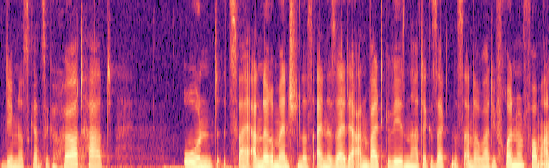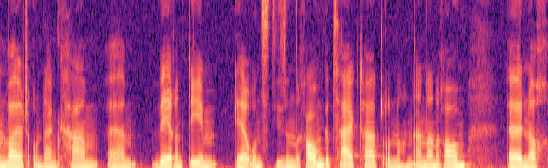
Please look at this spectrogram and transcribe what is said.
dem das Ganze gehört hat. Und zwei andere Menschen, das eine sei der Anwalt gewesen, hat er gesagt, und das andere war die Freundin vom Anwalt. Und dann kam, ähm, währenddem er uns diesen Raum gezeigt hat und noch einen anderen Raum, äh, noch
